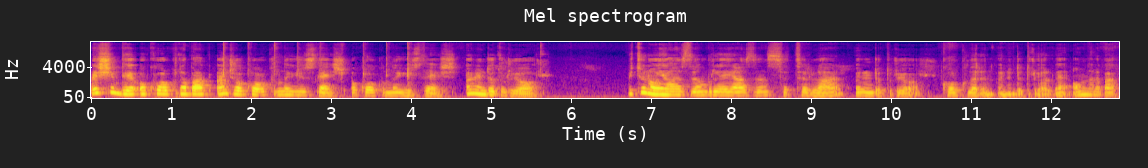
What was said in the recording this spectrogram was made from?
Ve şimdi o korkuna bak. Önce o korkunla yüzleş. O korkunla yüzleş. Önünde duruyor. Bütün o yazdığın, buraya yazdığın satırlar önünde duruyor. Korkuların önünde duruyor ve onlara bak.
